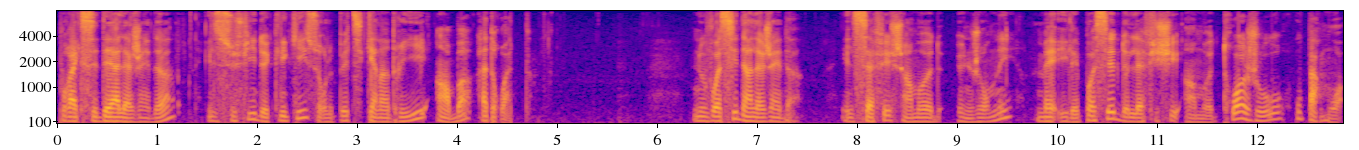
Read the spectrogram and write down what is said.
Pour accéder à l'agenda, il suffit de cliquer sur le petit calendrier en bas à droite. Nous voici dans l'agenda. Il s'affiche en mode une journée, mais il est possible de l'afficher en mode trois jours ou par mois.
